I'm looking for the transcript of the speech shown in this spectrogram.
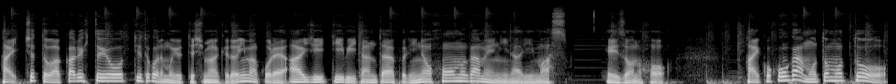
はい。ちょっとわかる人用っていうところでも言ってしまうけど、今これ IGTV 単体アプリのホーム画面になります。映像の方。はい。ここがもともと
